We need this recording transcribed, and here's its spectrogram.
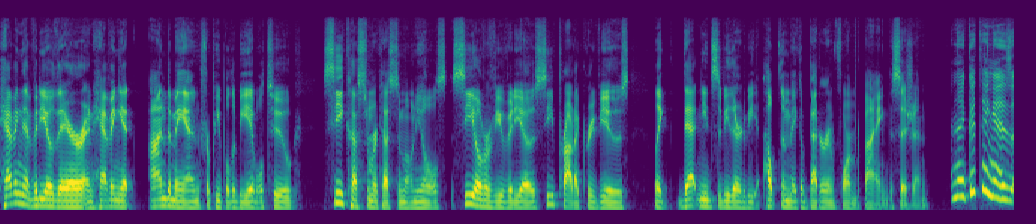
having that video there and having it on demand for people to be able to see customer testimonials, see overview videos, see product reviews, like that needs to be there to be help them make a better informed buying decision. And the good thing is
